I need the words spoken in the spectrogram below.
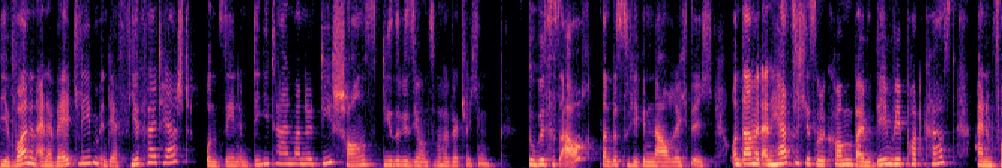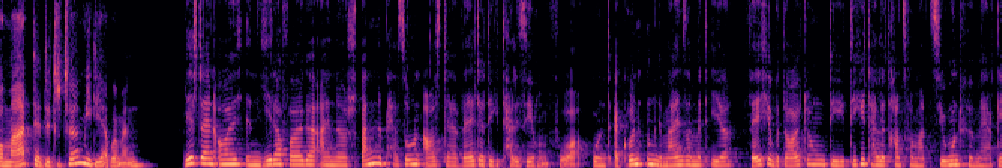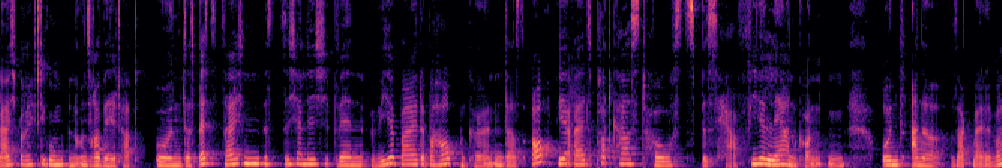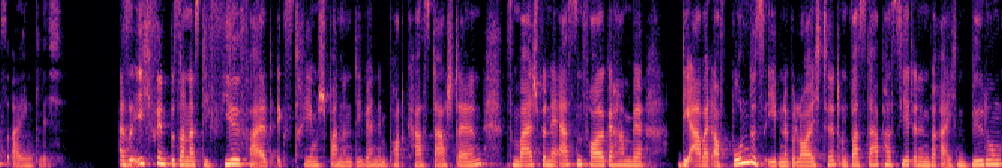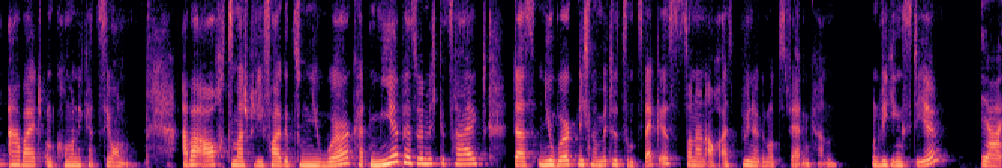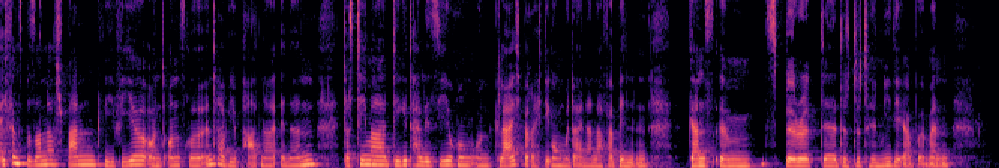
Wir wollen in einer Welt leben, in der Vielfalt herrscht und sehen im digitalen Wandel die Chance, diese Vision zu verwirklichen. Du willst es auch? Dann bist du hier genau richtig. Und damit ein herzliches Willkommen beim DMW Podcast, einem Format der Digital Media Women. Wir stellen euch in jeder Folge eine spannende Person aus der Welt der Digitalisierung vor und ergründen gemeinsam mit ihr, welche Bedeutung die digitale Transformation für mehr Gleichberechtigung in unserer Welt hat. Und das beste Zeichen ist sicherlich, wenn wir beide behaupten können, dass auch wir als Podcast-Hosts bisher viel lernen konnten. Und Anne, sag mal, was eigentlich? Also ich finde besonders die Vielfalt extrem spannend, die wir in dem Podcast darstellen. Zum Beispiel in der ersten Folge haben wir die Arbeit auf Bundesebene beleuchtet und was da passiert in den Bereichen Bildung, Arbeit und Kommunikation. Aber auch zum Beispiel die Folge zu New Work hat mir persönlich gezeigt, dass New Work nicht nur Mittel zum Zweck ist, sondern auch als Bühne genutzt werden kann. Und wie ging es dir? Ja, ich finde es besonders spannend, wie wir und unsere InterviewpartnerInnen das Thema Digitalisierung und Gleichberechtigung miteinander verbinden. Ganz im Spirit der Digital Media Women.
